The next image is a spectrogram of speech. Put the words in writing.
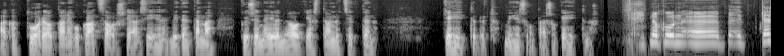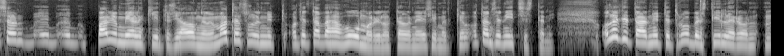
aika tuoreeltaan niin kuin katsaus ja siihen, että miten tämä kyseinen ilmiö oikeasti on nyt sitten kehittynyt, mihin suuntaan se on kehittynyt. No kun äh, tässä on äh, paljon mielenkiintoisia ongelmia. Mä otan sulle nyt, otetaan vähän huumorilla tällainen esimerkki. Otan sen itsestäni. Oletetaan nyt, että Ruben Stiller on mm,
